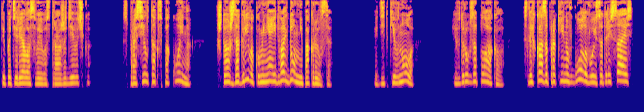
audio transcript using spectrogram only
«Ты потеряла своего стража, девочка?» Спросил так спокойно, что аж загривок у меня едва льдом не покрылся. Эдит кивнула и вдруг заплакала, слегка запрокинув голову и сотрясаясь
